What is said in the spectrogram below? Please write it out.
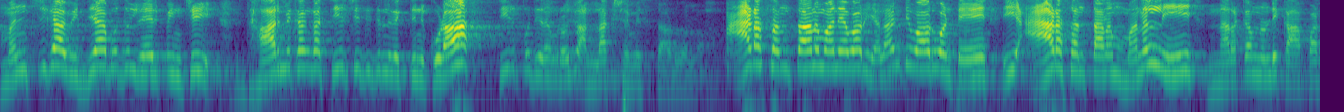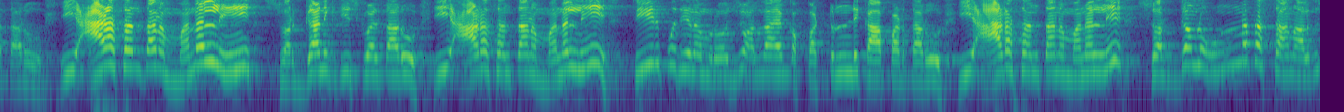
మంచిగా విద్యాబుద్ధులు నేర్పించి ధార్మికంగా తీర్చిదిద్దిన వ్యక్తిని కూడా తీర్పు దినం రోజు అల్లా క్షమిస్తాడు అల్లా. ఆడ సంతానం అనేవారు ఎలాంటి వారు అంటే ఈ ఆడ సంతానం మనల్ని నరకం నుండి కాపాడతారు. ఈ ఆడ సంతానం మనల్ని స్వర్గానికి తీసుకువెళ్తారు. ఈ ఆడ సంతానం మనల్ని తీర్పు దినం రోజు అల్లా యొక్క పట్టు నుండి కాపాడతారు. ఈ ఆడ సంతానం మనల్ని స్వర్గంలో ఉన్నత స్థానాలకు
